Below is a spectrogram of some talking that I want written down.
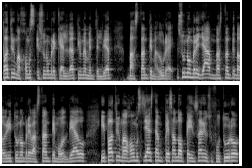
Patrick Mahomes es un hombre que a la edad tiene una mentalidad bastante madura. ¿eh? Es un hombre ya bastante madurito, un hombre bastante moldeado. Y Patrick Mahomes ya está empezando a pensar en su futuro,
